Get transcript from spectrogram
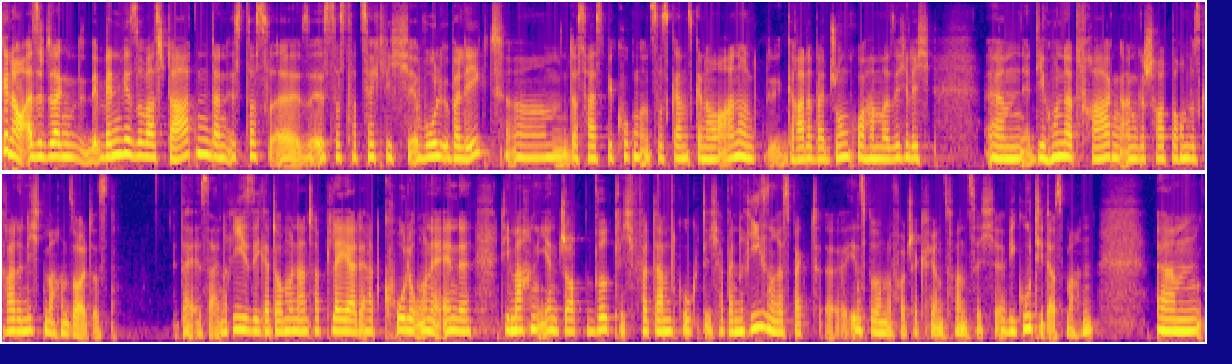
Genau, also wenn wir sowas starten, dann ist das, äh, ist das tatsächlich wohl überlegt. Ähm, das heißt, wir gucken uns das ganz genau an und gerade bei Junko haben wir sicherlich ähm, die 100 Fragen angeschaut, warum du es gerade nicht machen solltest. Da ist ein riesiger, dominanter Player, der hat Kohle ohne Ende. Die machen ihren Job wirklich verdammt gut. Ich habe einen Respekt, äh, insbesondere vor Check24, äh, wie gut die das machen. Ähm,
